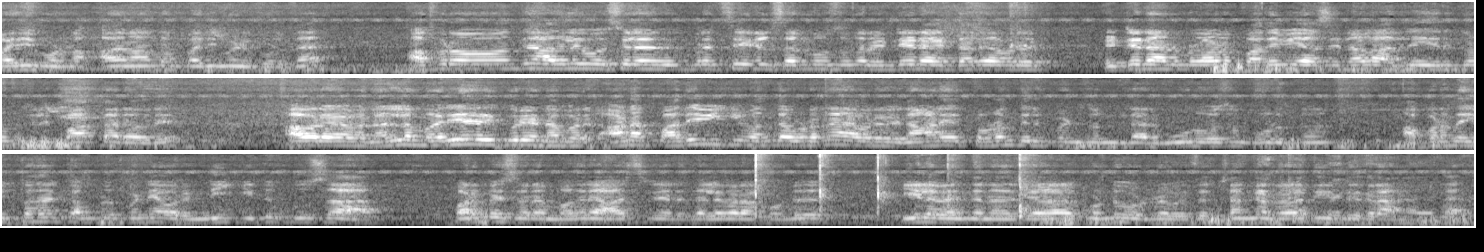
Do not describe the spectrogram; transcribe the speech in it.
பதிவு பண்ணோம். அதனால தான் பதிவு பண்ணி கொடுத்தேன். அப்புறம் வந்து அதிலே ஒரு சில பிரச்சனைகள் சண்முக ரிட்டையர்ட் ஆகிட்டார் அவர் ரிட்டையர்ட் ஆனதுனால பதவி ஆசைனால அதுலேயே இருக்கணும்னு சொல்லி பார்த்தார் அவர். அவரை நல்ல மரியாதைக்குரிய நபர். ஆனால் பதவிக்கு வந்த உடனே அவர் நானே தொடர்ந்து இருப்பேன்னு சொல்லிட்டார். மூணு வருஷம் பொறுத்தும். அப்புறம் தான் இப்போ தான் கம்ப்ளீட் பண்ணி அவரை நீக்கிட்டு புதுசாக பரமேஸ்வரன் மதுரை ஆசிரியர் தலைவராக கொண்டு ஈழவேந்தன் அதிகாரியாக கொண்டு ஒரு சங்கம் நடத்திட்டு இருக்கிறாங்க அதில்.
